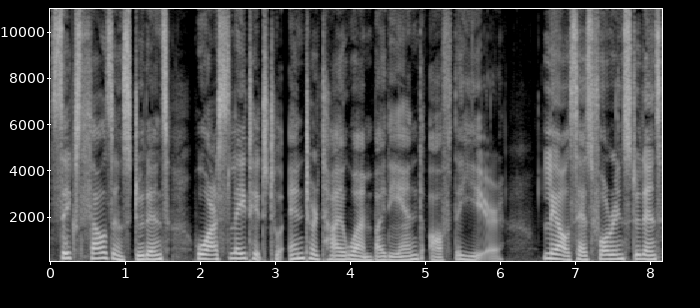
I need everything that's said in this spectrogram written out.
6,000 students who are slated to enter Taiwan by the end of the year. Liao says foreign students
